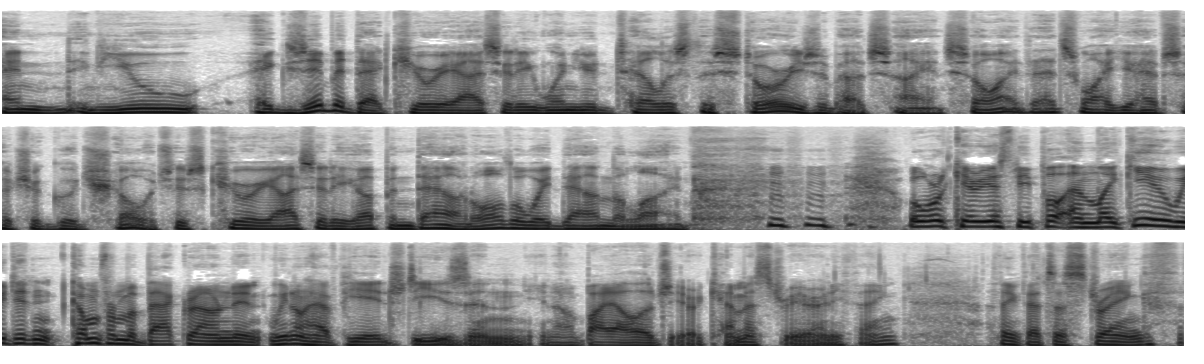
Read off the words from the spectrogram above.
And you exhibit that curiosity when you tell us the stories about science. So I, that's why you have such a good show. It's just curiosity up and down, all the way down the line. Well, we're curious people, and like you, we didn't come from a background in. We don't have PhDs in you know biology or chemistry or anything. I think that's a strength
